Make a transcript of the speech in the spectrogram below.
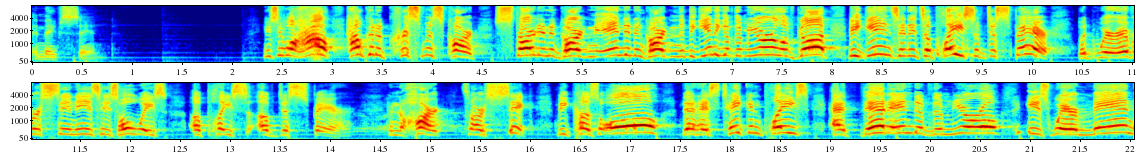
and they've sinned. You say, well, how, how could a Christmas card start in a garden, end in a garden? The beginning of the mural of God begins and it's a place of despair. But wherever sin is, is always a place of despair. And hearts are sick because all that has taken place at that end of the mural is where man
